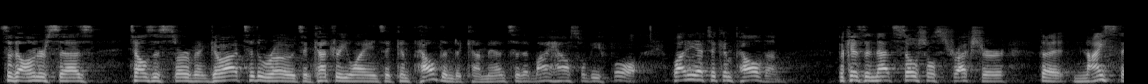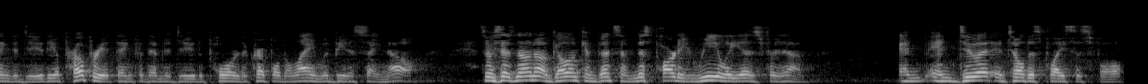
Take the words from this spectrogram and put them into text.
So the owner says, tells his servant, go out to the roads and country lanes and compel them to come in so that my house will be full. Why do you have to compel them? Because in that social structure, the nice thing to do, the appropriate thing for them to do, the poor, the crippled, the lame, would be to say no. So he says, no, no, go and convince them this party really is for them. And, and do it until this place is full.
